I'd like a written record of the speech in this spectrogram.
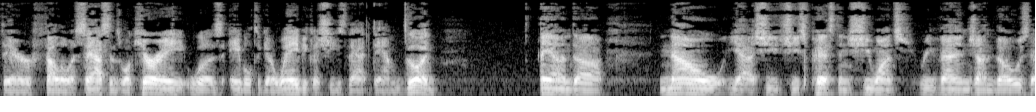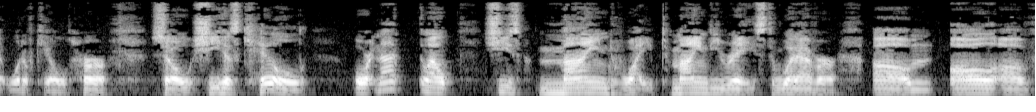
their fellow assassins. Well, Curare was able to get away because she's that damn good. And, uh, now, yeah, she, she's pissed and she wants revenge on those that would have killed her. So she has killed, or not, well, she's mind wiped, mind erased, whatever, um, all of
